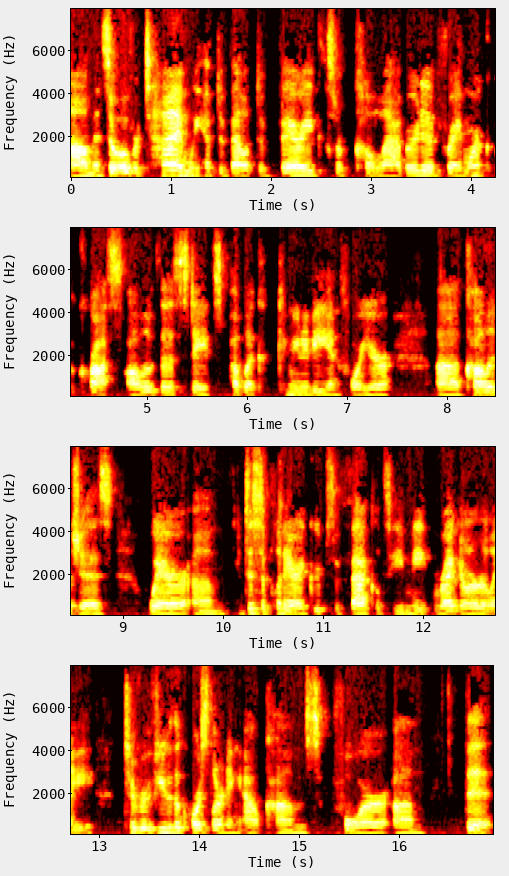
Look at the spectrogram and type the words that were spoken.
Um, and so over time, we have developed a very sort of collaborative framework across all of the state's public, community, and four year uh, colleges where um, disciplinary groups of faculty meet regularly to review the course learning outcomes for um, the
